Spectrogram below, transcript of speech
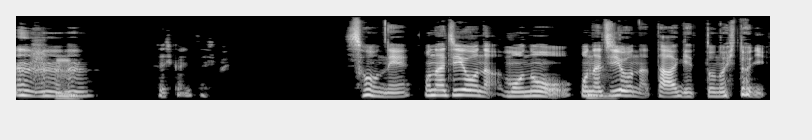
うんうんうん。確かに確かに。そうね。同じようなものを同じようなターゲットの人に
